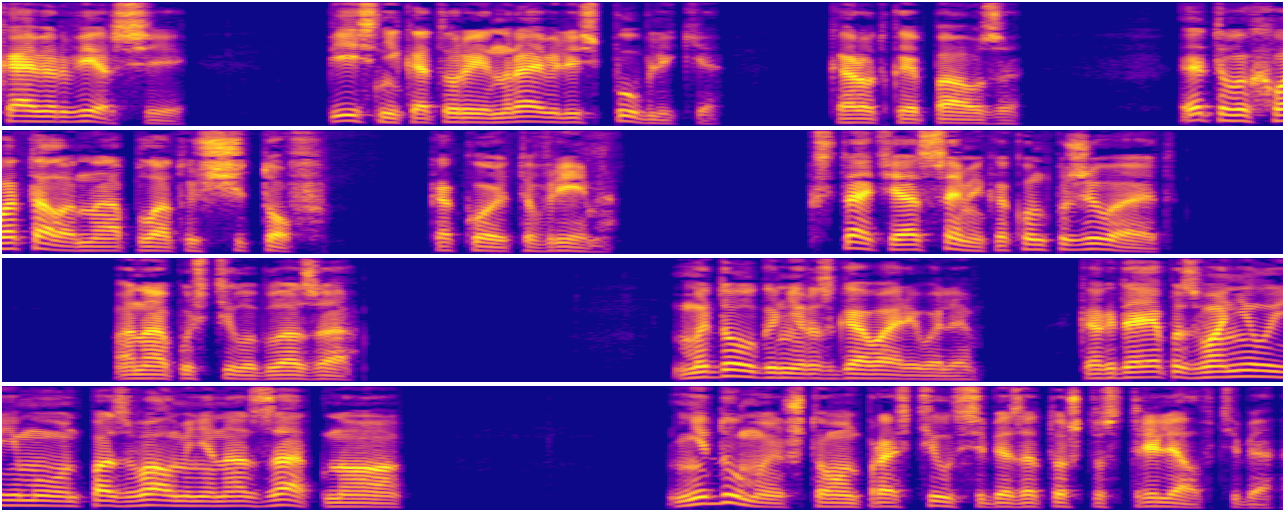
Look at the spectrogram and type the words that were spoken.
Кавер-версии — Песни, которые нравились публике. Короткая пауза. Этого хватало на оплату счетов. Какое-то время. Кстати, о Сэме, как он поживает? Она опустила глаза. Мы долго не разговаривали. Когда я позвонила ему, он позвал меня назад, но... Не думаю, что он простил себя за то, что стрелял в тебя.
